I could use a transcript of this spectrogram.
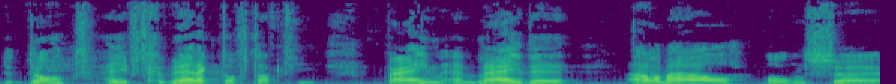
de dood heeft gewerkt of dat die pijn en lijden allemaal ons uh,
